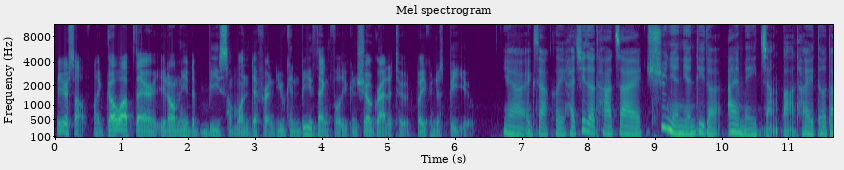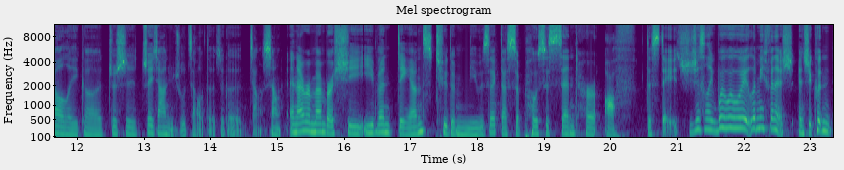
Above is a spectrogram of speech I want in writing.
be yourself. Like go up there. You don't need to mm. be someone different. You can be thankful, you can show gratitude, but you can just be you. Yeah, exactly。还记得他在去年年底的艾美奖吧，她也得到了一个就是最佳女主角的这个奖项。And I remember she even danced to the music that's supposed to send her off the stage. She's just like, wait, wait, wait, let me finish. And she couldn't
